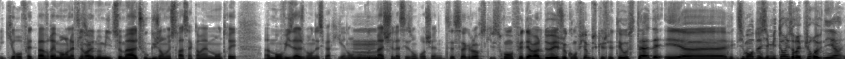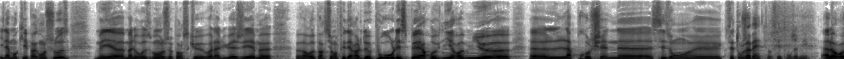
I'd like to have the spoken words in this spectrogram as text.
mais qui reflète pas vraiment la vrai. physionomie de ce match où Jean Mestras a quand même montré un bon visage. Mais on espère qu'ils gagneront Mm. beaucoup de matchs la saison prochaine. C'est ça, lorsqu'ils seront en Fédéral 2, et je confirme, puisque j'étais au stade, et euh, effectivement, en deuxième mi-temps, ils auraient pu revenir, il a manqué pas grand-chose, mais euh, malheureusement, je pense que voilà, l'UAGM euh, va repartir en Fédéral 2, pour, on l'espère, revenir mieux euh, la prochaine euh, saison, euh, sait-on jamais. Sait-on jamais. Alors,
